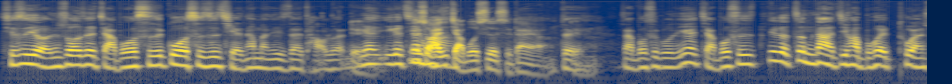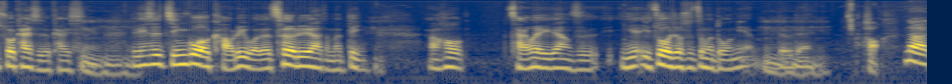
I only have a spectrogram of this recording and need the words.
其实有人说，在贾伯斯过世之前，他们一直在讨论，对因为一个计划那时候还是贾博士的时代啊。对贾伯斯过世，因为贾伯斯这个这么大的计划不会突然说开始就开始，嗯嗯一定是经过考虑我的策略啊怎么定，然后才会这样子，因为一做就是这么多年，嗯对不对？好，那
